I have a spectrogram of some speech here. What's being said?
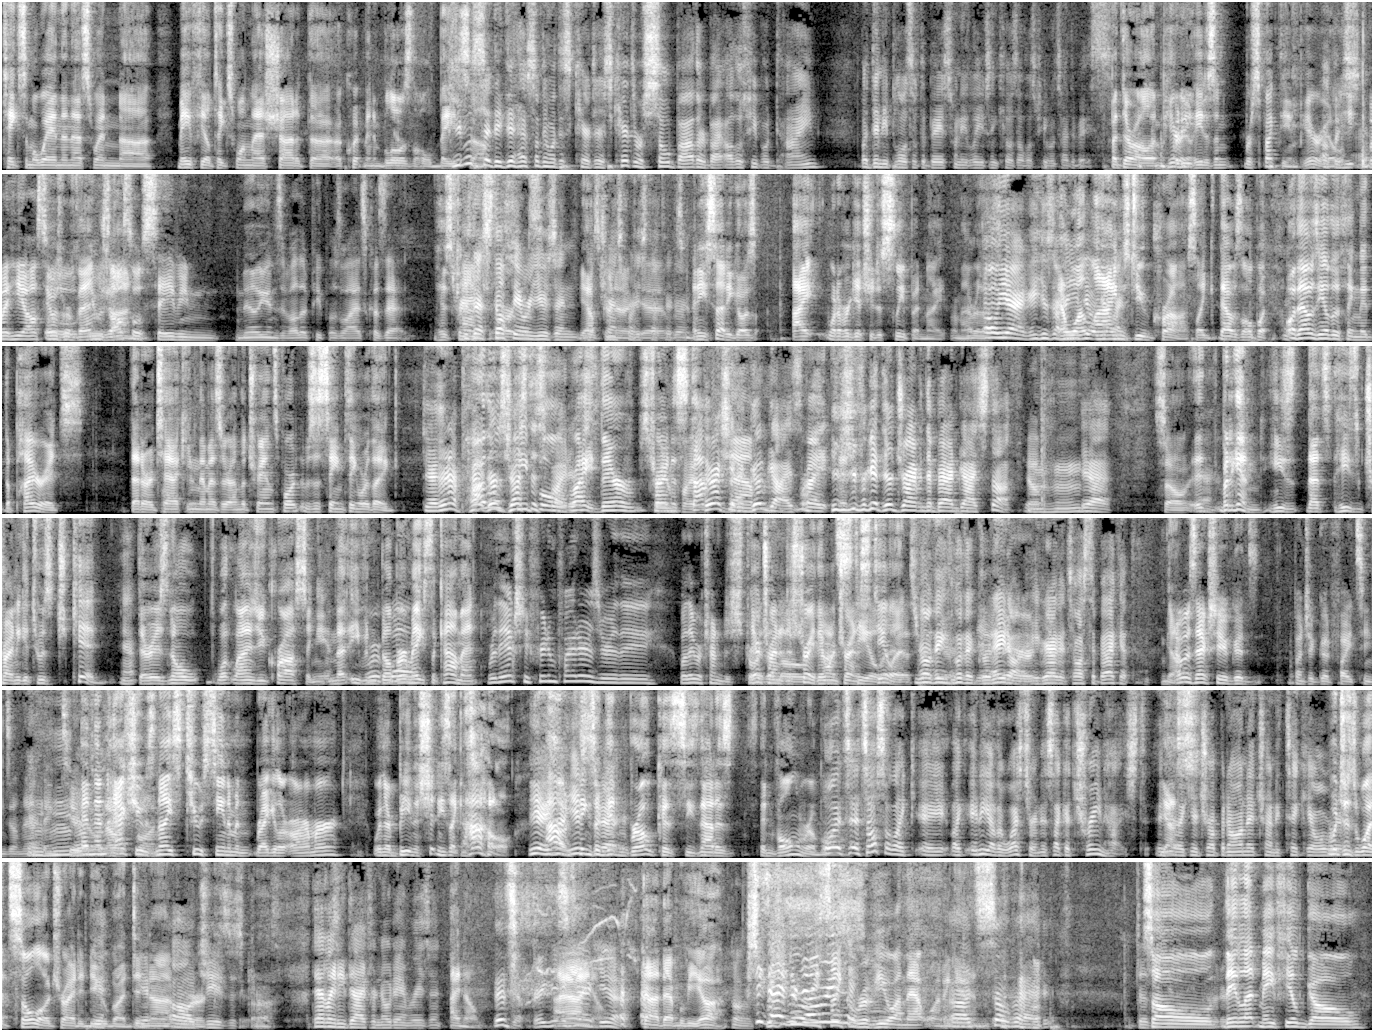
takes them away, and then that's when uh, Mayfield takes one last shot at the equipment and blows the whole base People up. said they did have something with his character. His character was so bothered by all those people dying, but then he blows up the base when he leaves and kills all those people inside the base. but they're all Imperial. He- he doesn't respect the Imperials. But he, but he also It was revenge he was also saving millions of other people's lives because that His Because that stuff they were using, Yep. those Yeah, stuff it they're doing. And he said, he goes, I whatever gets you to sleep at night. Remember that? Oh yeah, he goes, And what lines do you cross? Like that was the whole point. Oh, that was the other thing that the pirates that are attacking them as they're on the transport. It was the same thing where like Yeah, they're not. are Pi- they're those justice people fighters. right? They're trying to stop. fighters. They're actually them. the good guys, right? Because you And forget they're driving the bad guy stuff. you know, Mm-hmm. Yeah, so, it, but again, he's that's he's trying to get to his kid. Yeah. There is no what lines are you crossing, and that even We're- Bill Burr makes the comment. were they actually freedom fighters or are they? Well, they were trying to destroy. They were trying to destroy, they weren't trying to steal it. That's no, right. they put a grenade they on it. were- He grabbed it, tossed it back at them. you. That was actually a good bunch of good fight scenes on that thing too. and then That actually, it was nice too seeing him in regular armor when they're beating the shit. And he's like, "Ow, Yeah, he's ow," not things to are that. getting broke because he's not as invulnerable." Well, it's it's also like a like any other western. It's like a train heist. Yes. Like you're jumping on it, trying to take over. which it. is what Solo tried to do, Yeah, but did yeah. not Oh work. Jesus Christ! That lady died for no damn reason. I know. That's, I know. Yeah. God, that movie. Uh, She we died should do for a no recycle reason. review on that one Oh, again. it's so bad. so they let Mayfield go.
